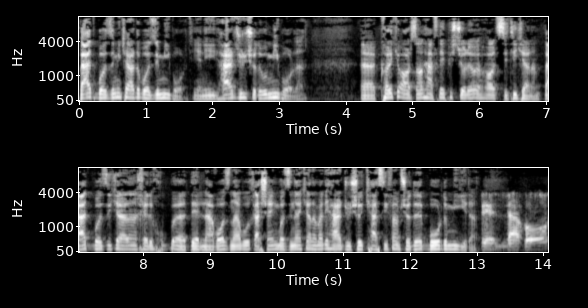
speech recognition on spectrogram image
بد بازی می‌کرد و بازی می‌برد. یعنی هر جوری شده بود میبردن. کاری که آرسنال هفته پیش جلوی هال سیتی کردن. بد بازی کردن خیلی خوب دلنواز نبود قشنگ بازی نکردن ولی هر جوری شده کثیف هم شده برد و می‌گیرن. دلنواز؟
